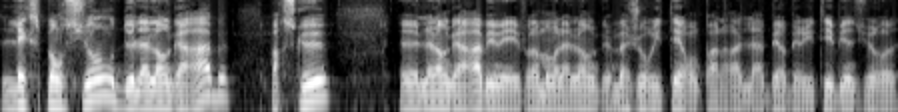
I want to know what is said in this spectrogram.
l'expansion de la langue arabe, parce que euh, la langue arabe est vraiment la langue majoritaire, on parlera de la berbérité bien sûr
